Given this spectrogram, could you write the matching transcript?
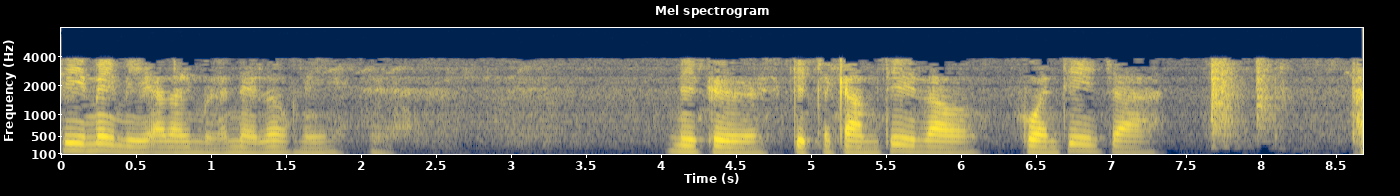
ที่ไม่มีอะไรเหมือนในโลกนี้ นี่คือกิจกรรมที่เราควรที่จะท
